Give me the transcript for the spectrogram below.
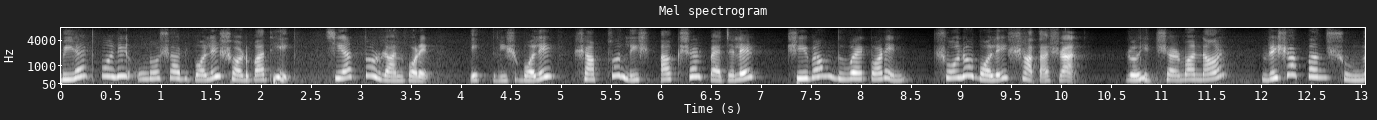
বিরাট কোহলি উনষাট বলে সর্বাধিক ছিয়াত্তর রান করেন। একত্রিশ বলে সাতচল্লিশ অক্ষর প্যাটেলের শিবম দুবাই করেন, ষোলো বলে সাতাশ রান। রোহিত শর্মা নয় ঋষভ পান্ত শূন্য,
